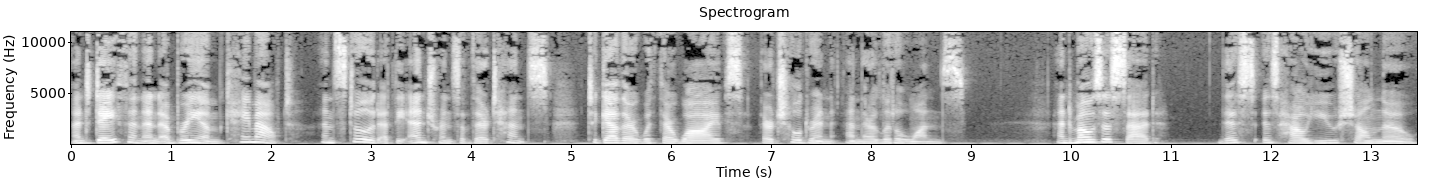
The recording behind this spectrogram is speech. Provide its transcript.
And Dathan and Abiram came out and stood at the entrance of their tents, together with their wives, their children, and their little ones. And Moses said, This is how you shall know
